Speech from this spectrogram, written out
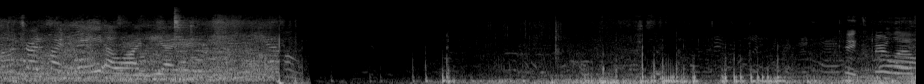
I'll try to find A L I V I A. Okay, come here, Liv.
